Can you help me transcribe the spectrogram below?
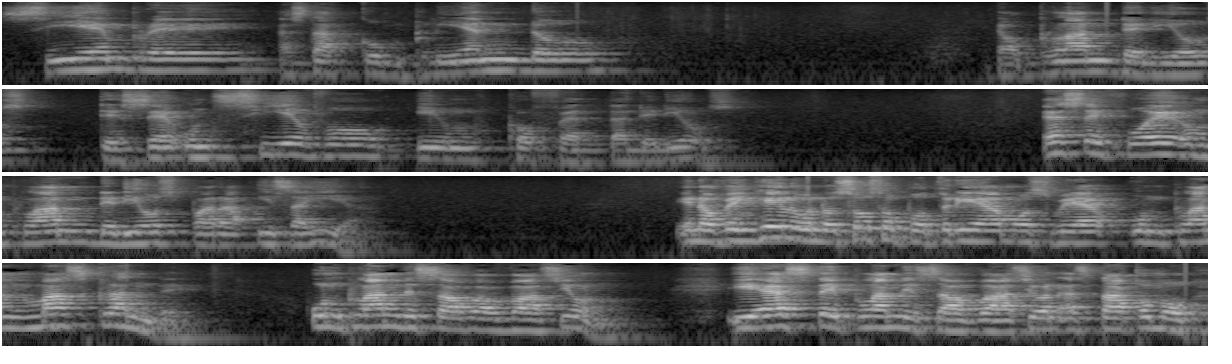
siempre está cumpliendo el plan de Dios de ser un siervo y un profeta de Dios. Ese fue un plan de Dios para Isaías. En el Evangelio nosotros podríamos ver un plan más grande, un plan de salvación. Y este plan de salvación está como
